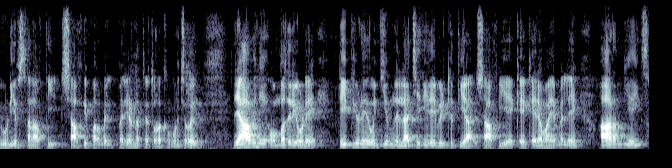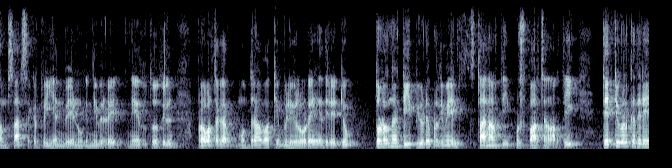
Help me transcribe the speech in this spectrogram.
യു ഡി എഫ് സ്ഥാനാർത്ഥി ഷാഫി പറമ്പിൽ പര്യടനത്തിന് തുടക്കം കുറിച്ചത്. രാവിലെ ഒമ്പതരയോടെ ടി പിയുടെ ഒഞ്ചിയം നെല്ലാച്ചേരിയിലെ വീട്ടിലെത്തിയ ഷാഫിയെ K K Rema M L A R M B I സംസ്ഥാന സെക്രട്ടറി എൻ വേണു എന്നിവരുടെ നേതൃത്വത്തിൽ പ്രവർത്തകർ മുദ്രാവാക്യം വിളികളോടെ എതിരേറ്റു. തുടർന്ന് ടി പിയുടെ പ്രതിമയിൽ സ്ഥാനാർത്ഥി പുഷ്പാർച്ചന നടത്തി. തെറ്റുകൾക്കെതിരെ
